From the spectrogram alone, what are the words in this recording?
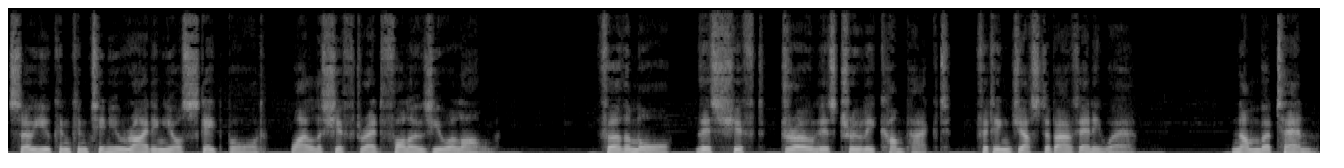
So you can continue riding your skateboard, while the Shift Red follows you along. Furthermore, this Shift drone is truly compact, fitting just about anywhere. Number 10,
